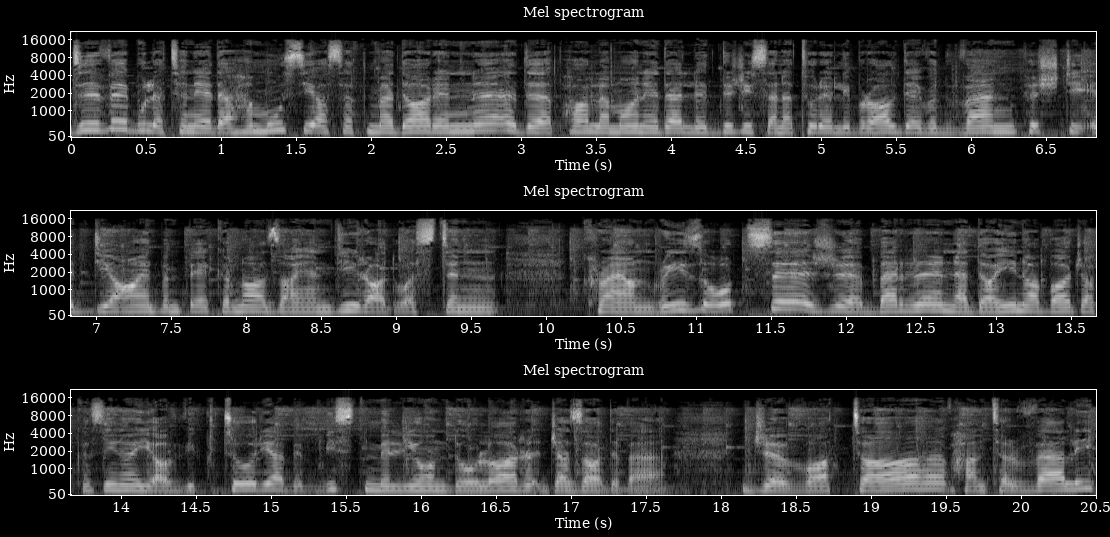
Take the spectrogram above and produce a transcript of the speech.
دوی بولتنه ده همو سیاست مدارن ده پارلمان ده لدجی سناتور لیبرال دیوید وان پشتی ادعاین بن پیکرنا زایندی رادوستن کراون ریزورتس بر ندایینا باجا کسینو یا ویکتوریا به 20 میلیون دلار جزا به جواتا هانتر ولی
